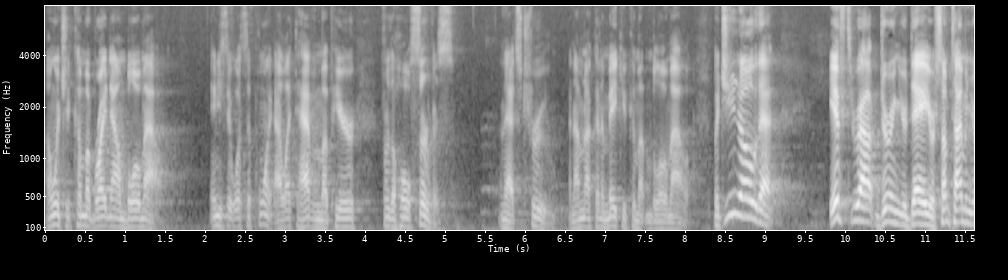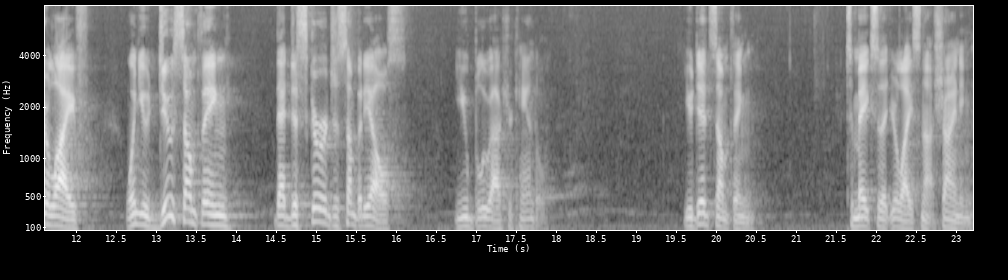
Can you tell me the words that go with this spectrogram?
i want you to come up right now and blow them out and you say what's the point i like to have them up here for the whole service. And that's true. And I'm not going to make you come up and blow them out. But you know that if throughout during your day or sometime in your life, when you do something that discourages somebody else, you blew out your candle. You did something to make so that your light's not shining.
